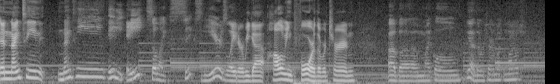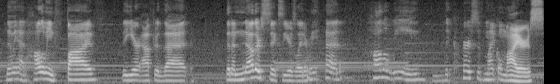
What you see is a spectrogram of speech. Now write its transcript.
in 19 1988, so like 6 years later we got Halloween 4, the return of uh, Michael, yeah, the return of Michael Myers. Then we had Halloween 5 the year after that. Then another 6 years later we had Halloween, The Curse of Michael Myers.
